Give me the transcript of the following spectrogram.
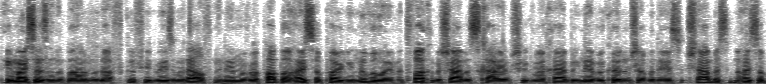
The Gemara says on the bottom of Daf in the name of Rav Papa Haisa V'Tvach B'Shabbos Chayim Kodim Shabbat Yisr Shabbos Haisa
